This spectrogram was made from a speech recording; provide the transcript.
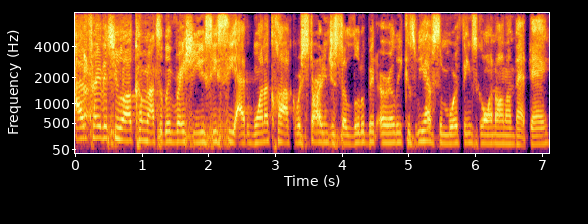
I pray that you all come out to Liberation UCC at one o'clock. We're starting just a little bit early because we have some more things going on on that day.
